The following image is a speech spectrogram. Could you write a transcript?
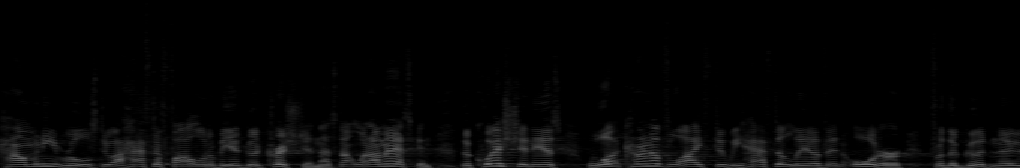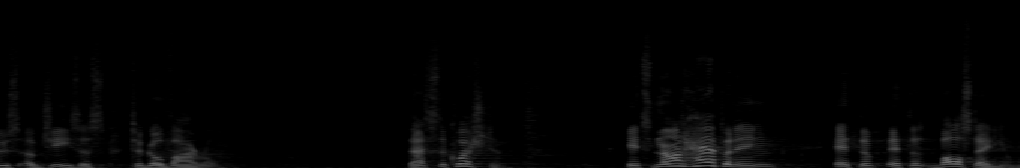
how many rules do I have to follow to be a good Christian? That's not what I'm asking. The question is what kind of life do we have to live in order for the good news of Jesus to go viral? That's the question. It's not happening at the, at the ball stadium.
